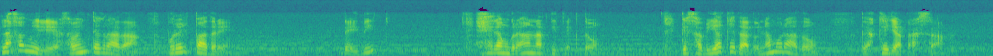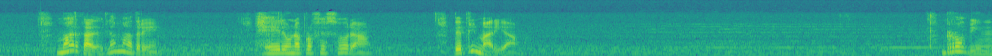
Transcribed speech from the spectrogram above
La familia estaba integrada por el padre, David. Era un gran arquitecto que se había quedado enamorado de aquella casa. Margaret, la madre, era una profesora de primaria. Robin,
